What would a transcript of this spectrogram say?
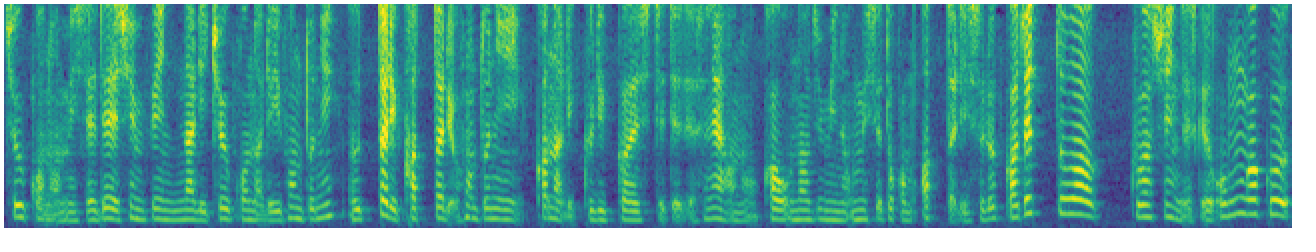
中古のお店で新品なり中古なり本当に売ったり買ったり本当にかなり繰り返しててですねあの顔なじみのお店とかもあったりする。ガジェットは詳しいんですけど音楽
